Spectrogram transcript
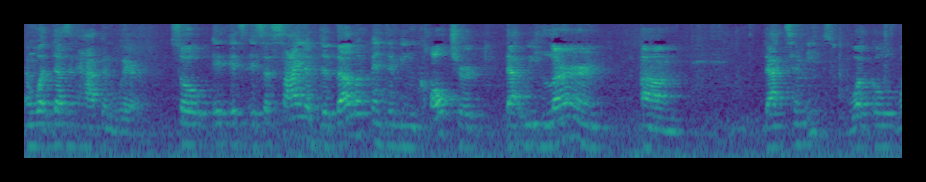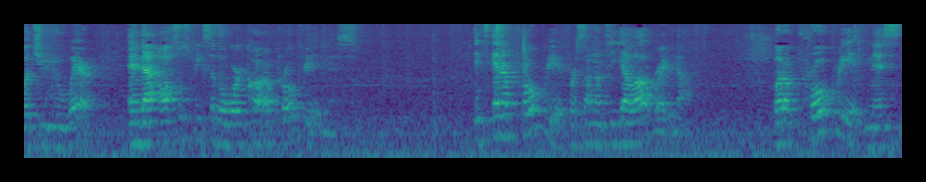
and what doesn't happen where. So it, it's, it's a sign of development and being cultured that we learn um, that to me, what goes, what you do where. And that also speaks of a word called appropriateness. It's inappropriate for someone to yell out right now. But appropriateness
